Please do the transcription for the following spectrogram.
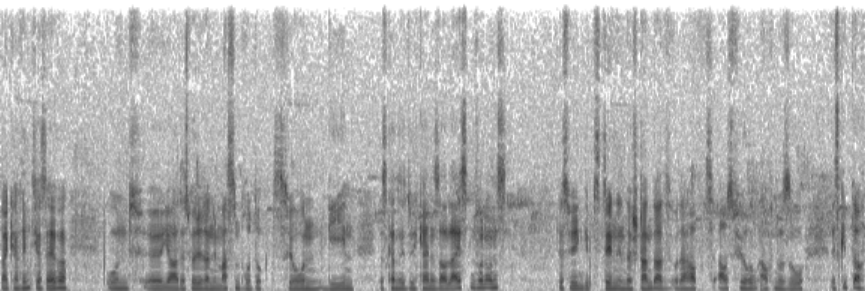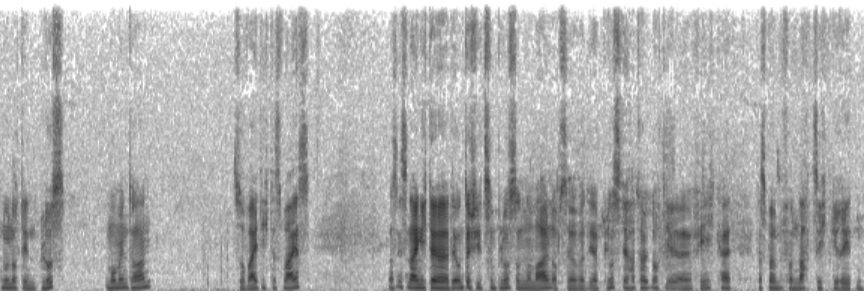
bei Carinthia selber. Und äh, ja, das würde dann in Massenproduktion gehen. Das kann sich natürlich keine Sau leisten von uns. Deswegen gibt es den in der Standard- oder Hauptausführung auch nur so. Es gibt auch nur noch den Plus momentan, soweit ich das weiß. Was ist denn eigentlich der, der Unterschied zum Plus und normalen Observer? Der Plus, der hat halt noch die äh, Fähigkeit, dass man von Nachtsichtgeräten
